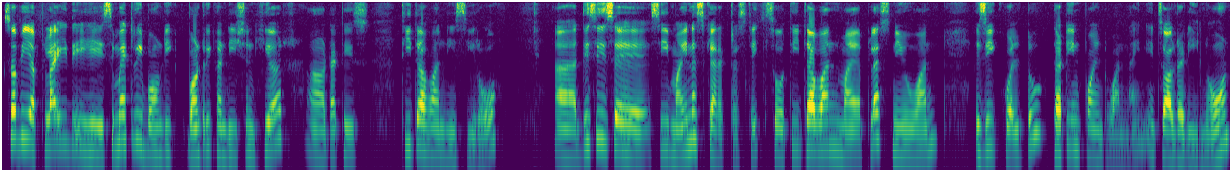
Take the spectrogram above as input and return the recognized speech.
So, we apply the symmetry boundary, boundary condition here uh, that is theta 1 is 0 uh, this is a C minus characteristic. So, theta 1 my plus nu 1 is equal to 13.19 it is already known,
